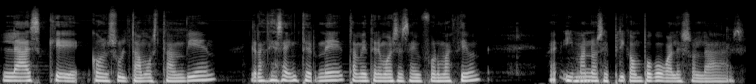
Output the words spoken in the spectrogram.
las que consultamos también. Gracias a Internet también tenemos esa información. Inma nos explica un poco cuáles son las...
